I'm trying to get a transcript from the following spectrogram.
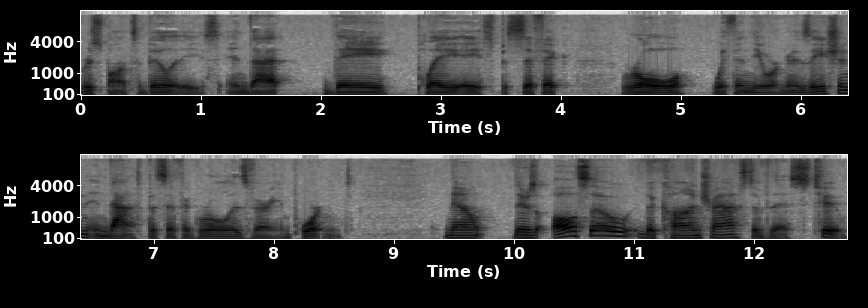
responsibilities and that they play a specific role within the organization, and that specific role is very important. Now, there's also the contrast of this too,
